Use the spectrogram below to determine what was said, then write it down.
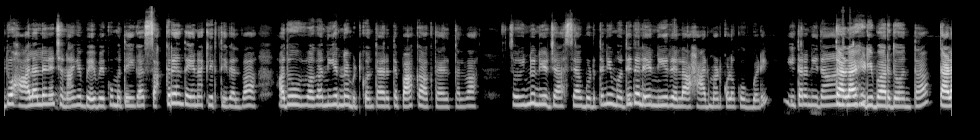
ಇದು ಹಾಲಲ್ಲೇ ಚೆನ್ನಾಗಿ ಬೇಯಬೇಕು. ಮತ್ತು ಈಗ ಸಕ್ಕರೆ ಅಂತ ಏನು ಹಾಕಿರ್ತೀವಿ ಅಲ್ವಾ? ಅದು ಇವಾಗ ನೀರನ್ನ ಬಿಟ್ಕೊತಾ ಇರುತ್ತೆ. ಪಾಕ ಆಗ್ತಾ ಇರುತ್ತಲ್ವಾ? ಸೊ ಇನ್ನೂ ನೀರು ಜಾಸ್ತಿ ಆಗಿಬಿಡುತ್ತೆ. ನೀವು ಮಧ್ಯದಲ್ಲಿ ನೀರೆಲ್ಲ ಆ್ಯಡ್ ಮಾಡ್ಕೊಳಕ್ಕೆ ಹೋಗಬೇಡಿ. ಈ ಥರ ನಿಧಾನ ತಳ ಹಿಡಿಬಾರ್ದು ಅಂತ. ತಳ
